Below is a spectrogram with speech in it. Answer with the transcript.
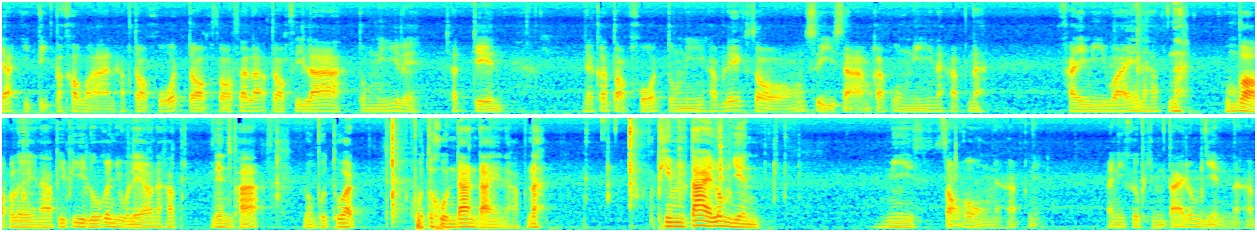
ยะอิติปะขวานครับตอกโค้ดตอกสอสระตอกศิลาตรงนี้เลยชัดเจน แล้วก็ตอกโค้ดตรงนี้ครับเลข 2 4 3 ครับองค์นี้นะครับนะ ใครมีไว้นะครับนะผมบอกเลยนะพี่ๆรู้กันอยู่แล้วนะครับ เล่นพระหลวงปู่ทวดพุทธคุณด้านใดนะครับนะพิมพ์ใต้ร่มเย็น มีสององค์นะครับนี่อันนี้คือพิมพ์ใต้ร่มเย็นนะครับ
